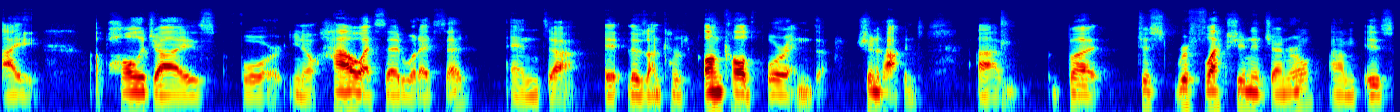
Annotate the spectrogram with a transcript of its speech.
I apologize for, you know, how I said what I said. And uh, it, it was un- uncalled for and uh, shouldn't have happened. Um, but just reflection in general um, is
